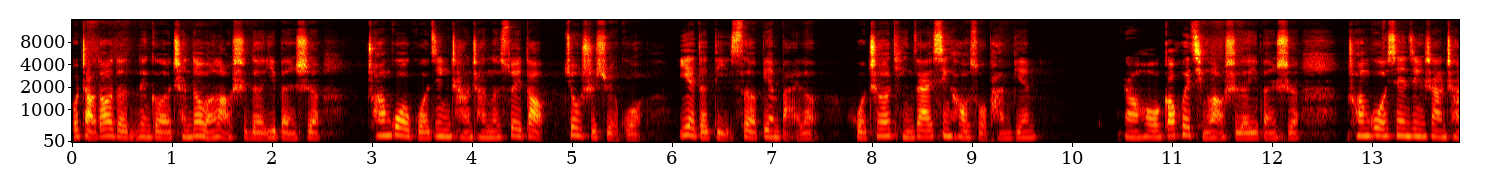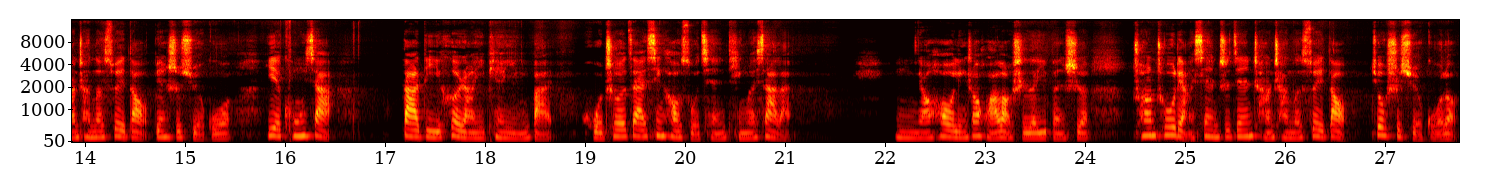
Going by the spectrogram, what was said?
我找到的那个陈德文老师的一本是穿过国境长长的隧道就是雪国，夜的底色变白了，火车停在信号所旁边。然后高慧琴老师的一本是穿过线径上长长的隧道便是雪国，夜空下大地赫然一片银白，火车在信号所前停了下来。嗯，然后林少华老师的一本是。穿出两线之间长长的隧道，就是雪国了。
